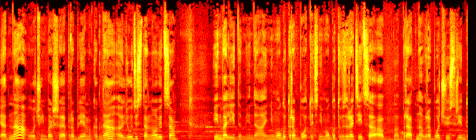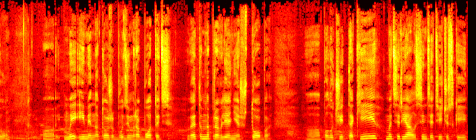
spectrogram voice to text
И одна очень большая проблема, когда э, люди становятся инвалидами, да, не могут работать, не могут возвратиться обратно в рабочую среду. Э, мы именно тоже будем работать в этом направлении, чтобы получить такие материалы синтетические,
